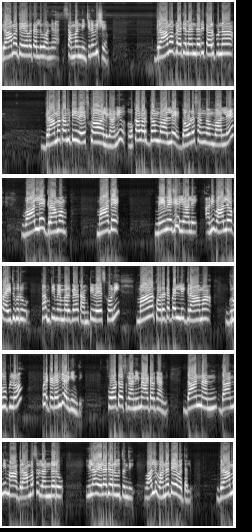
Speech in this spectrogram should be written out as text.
గ్రామ దేవతలు అనే సంబంధించిన విషయం. గ్రామ ప్రజలందరి తరపున గ్రామ కమిటీ వేసుకోవాలి కానీ ఒక వర్గం వాళ్ళే గౌడ సంఘం వాళ్ళే వాళ్ళే గ్రామం మాదే మేమే చేయాలి అని వాళ్ళే ఒక ఐదుగురు కమిటీ మెంబర్గా కమిటీ వేసుకొని మా కొరటపల్లి గ్రామ గ్రూప్లో పెట్టడం జరిగింది. ఫొటోస్ కానీ మ్యాటర్ కానీ దాన్ని అన్- దాన్ని మా గ్రామస్తులందరూ ఇలా ఎలా జరుగుతుంది? వాళ్ళు వనదేవతలు. గ్రామ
